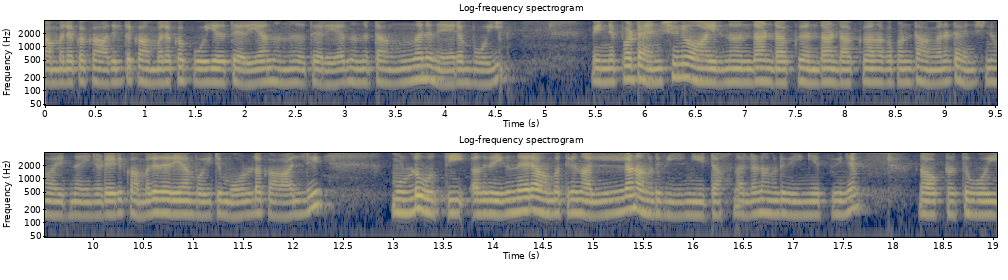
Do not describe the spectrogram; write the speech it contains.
കമ്മലൊക്കെ കാതിലത്തെ കമ്മലൊക്കെ പോയി. അത് തിരയാൻ നിന്ന് തിരയാൻ നിന്നിട്ട് അങ്ങനെ നേരം പോയി. പിന്നെ ഇപ്പോൾ ടെൻഷനും ആയിരുന്നു. എന്താ ഉണ്ടാക്കുക എന്താ ഉണ്ടാക്കുക എന്നൊക്കെ പറഞ്ഞിട്ട് അങ്ങനെ ടെൻഷനും ആയിരുന്നു. അതിന്റെ ഇടയിൽ കമ്മൽ തിരയാൻ പോയിട്ട് മോളുടെ കാലിൽ മുള്ള് കുത്തി. അത് വൈകുന്നേരം ആകുമ്പോഴത്തേനും നല്ലോണം അങ്ങോട്ട് വീങ്ങിയിട്ടാ. നല്ലോണം അങ്ങോട്ട് വീങ്ങിയപ്പോൾ പിന്നെ ഡോക്ടറടുത്ത് പോയി.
